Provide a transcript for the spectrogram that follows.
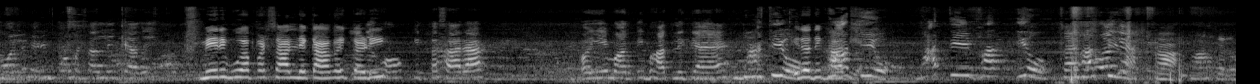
मोहल्ले मेरी बुआ मसाला लेके आ गई मेरी बुआ प्रसाद लेके आ गई कड़ी। कितना सारा। और ये मानती भात लेके आया है। भाती हो इधर दिखा भाती हो भाती भाती हो भाती हो। हाँ। हाँ चलो।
